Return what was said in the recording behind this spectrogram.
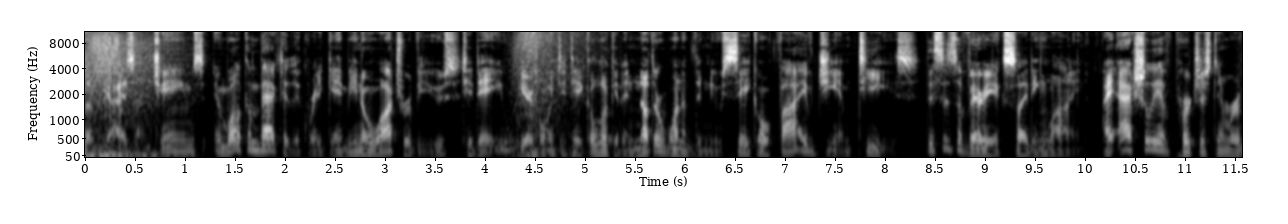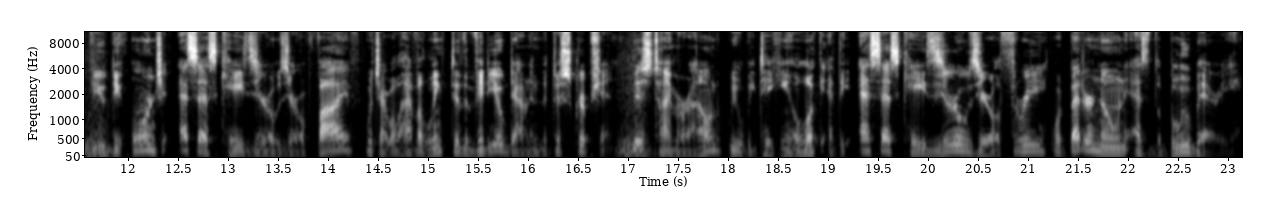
up guys, I'm James, and welcome back to the Great Gambino Watch Reviews. Today we are going to take a look at another one of the new Seiko 5 GMTs. This is a very exciting line. I actually have purchased and reviewed the orange SSK005, which I will have a link to the video down in the description. This time around, we will be taking a look at the SSK003, or better known as the Blueberry.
